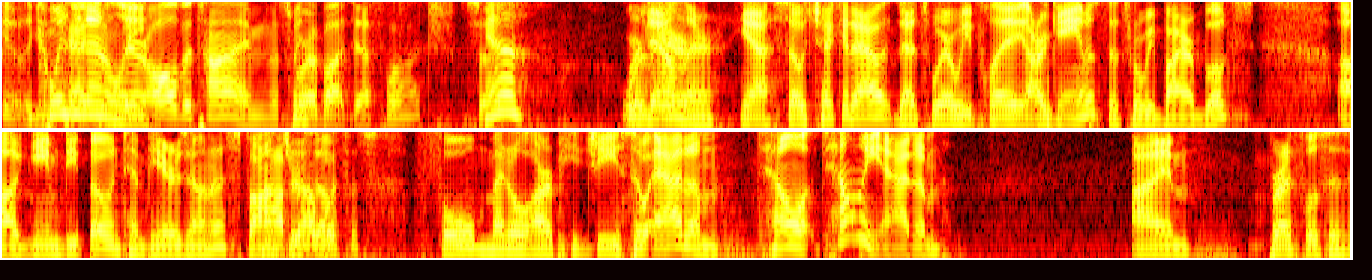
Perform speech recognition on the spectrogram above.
Yeah, You can catch us coincidentally- there all the time. That's where I bought Death Watch. So Yeah. We're, We're down there. there. Yeah, so check it out. That's where we play our games. That's where we buy our books. Uh, Game Depot in Tempe, Arizona, sponsors hobnob of with us. Full Metal RPG. So Adam, tell tell me, Adam. I'm breathless with,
